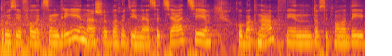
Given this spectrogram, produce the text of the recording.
друзів Олександрії, нашої благодійної асоціації Куба Кнап. Він досить молодий.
